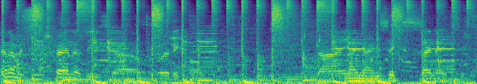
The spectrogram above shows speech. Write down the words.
And I'm a huge fan of these, uh, what are they called? Nine, 996. 996.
